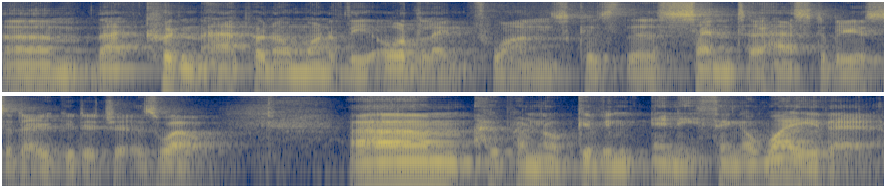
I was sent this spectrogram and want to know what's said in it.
Um, that couldn't happen on one of the odd length ones because the center has to be a Sudoku digit as well. Um, hope I'm not giving anything away there.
